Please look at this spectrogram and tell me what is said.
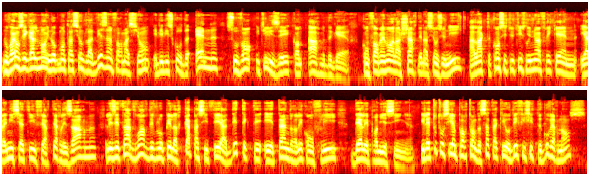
Nous voyons également une augmentation de la désinformation et des discours de haine souvent utilisés comme armes de guerre. Conformément à la Charte des Nations Unies, à l'acte constitutif de l'Union africaine et à l'initiative Faire taire les armes, les États doivent développer leur capacité à détecter et éteindre les conflits dès les premiers signes. Il est tout aussi important de s'attaquer aux déficits de gouvernance,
